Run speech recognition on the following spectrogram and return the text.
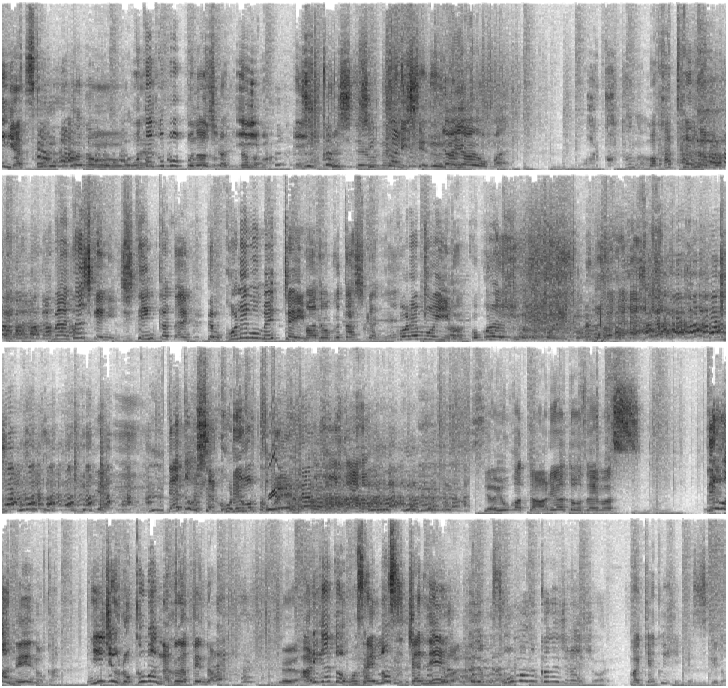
いいやつかオタクポップなんかいいわ。しっかりしてるしっかりしてる。いやいやお前。あれ刀まあ刀もね。まあ確かに自転刀えでもこれもめっちゃいいわ。まあでもこれ確かにね。これもいいわ。ここはいいわ。ここいいだとしたらこれはこうや いやよかった。ありがとうございます。ではねえのか。26万なくなってんだわ、うん、ありがとうございますじゃねえわ。えでも相馬の金じゃないでしょあれ。まあ客費ですけど。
